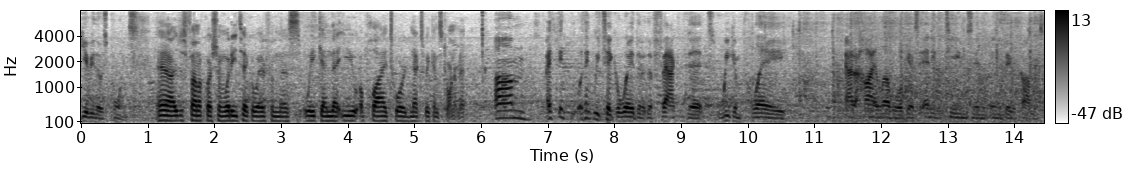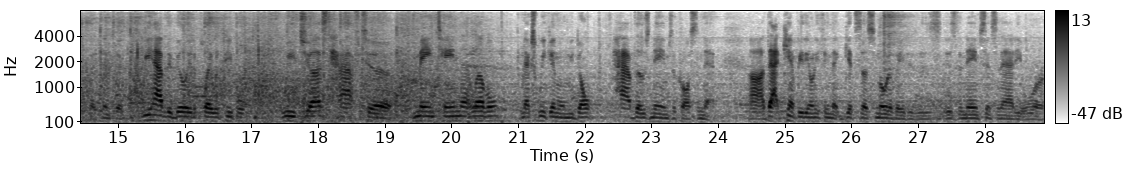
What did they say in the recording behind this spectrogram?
give you those points. And uh, just final question: What do you take away from this weekend that you apply toward next weekend's tournament? Um, I think I think we take away the, the fact that we can play at a high level against any of the teams in, in the bigger conferences. I think that we have the ability to play with people. We just have to maintain that level next weekend when we don't have those names across the net. Uh, that can't be the only thing that gets us motivated is, is the name Cincinnati or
